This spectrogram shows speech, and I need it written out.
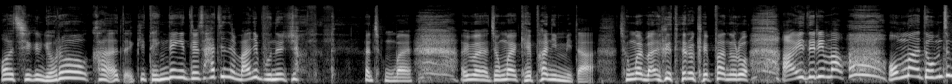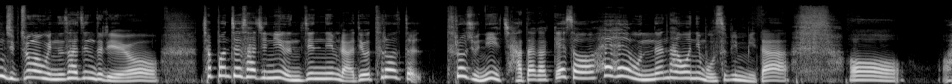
어, 지금 여러 가, 댕댕이들 사진을 많이 보내주셨는데. 정말, 정말 개판입니다. 정말 말 그대로 개판으로 아이들이 막 엄마한테 엄청 집중하고 있는 사진들이에요. 첫 번째 사진이 은지님 라디오 틀어, 틀어주니 자다가 깨서 헤헤 웃는 하원이 모습입니다. 어, 아,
